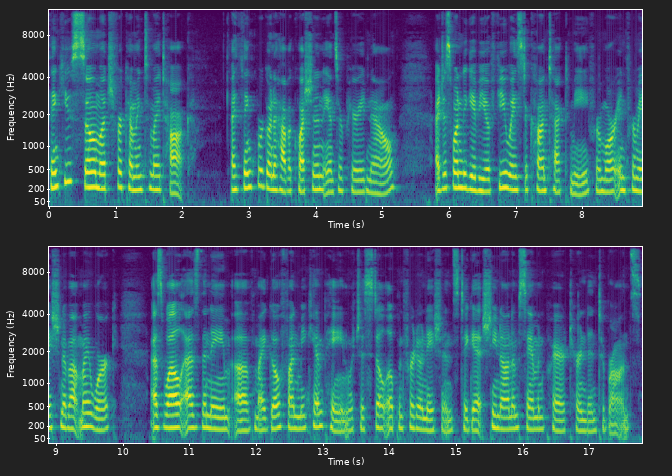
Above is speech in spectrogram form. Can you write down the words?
Thank you so much for coming to my talk. I think we're going to have a question and answer period now. I just wanted to give you a few ways to contact me for more information about my work, as well as the name of my GoFundMe campaign, which is still open for donations to get Shinanum Salmon Prayer turned into bronze.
